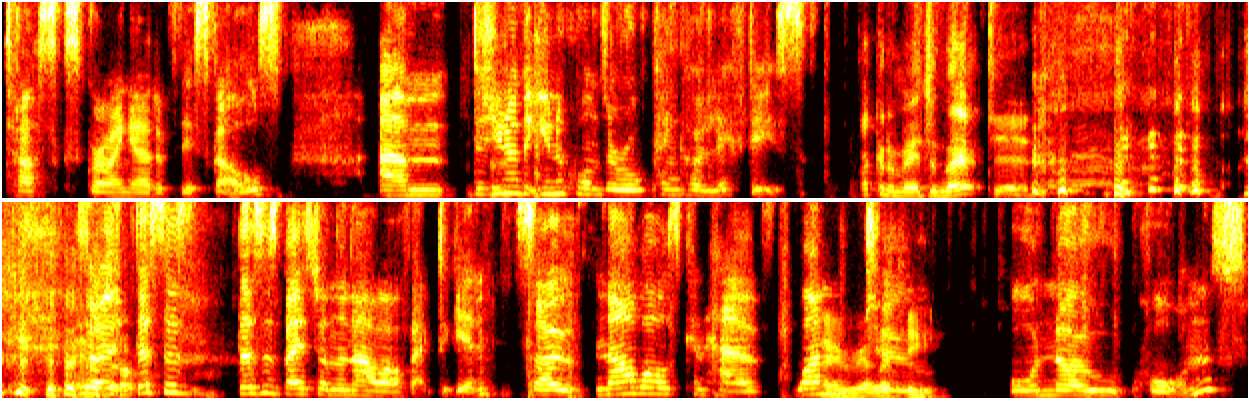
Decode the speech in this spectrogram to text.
tusks growing out of their skulls. Um, did you know that unicorns are all pinko lefties? I can imagine that. Did. So this is this is based on the narwhal fact again. So narwhals can have one, two, or no horns,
